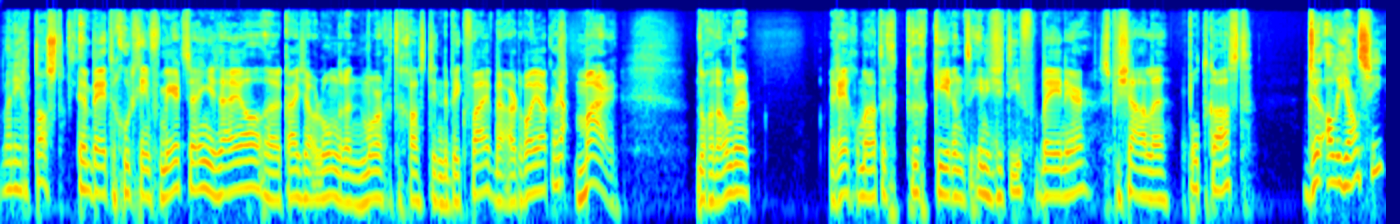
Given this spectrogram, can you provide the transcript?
wanneer het past. En beter goed geïnformeerd zijn. Je zei al, Kajsa Longren morgen te gast in de Big Five bij Art Royakkers. Ja. Maar nog een ander regelmatig terugkerend initiatief BNR. Speciale podcast de alliantie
